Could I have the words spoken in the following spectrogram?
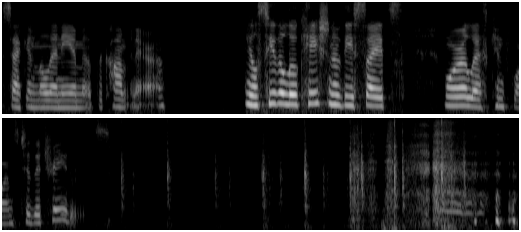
second millennium of the Common Era. You'll see the location of these sites more or less conforms to the trade routes.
